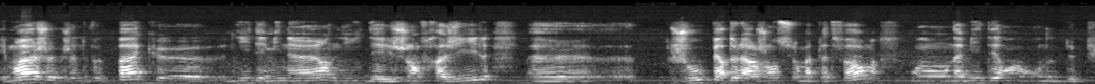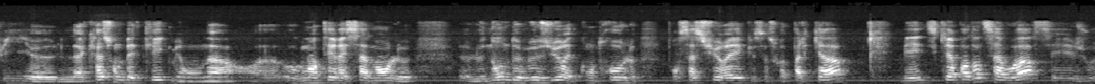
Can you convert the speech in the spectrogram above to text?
Et moi, je, ne veux pas que ni des mineurs, ni des gens fragiles euh, jouent, perdent de l'argent sur ma plateforme. On, a mis depuis la création de BetClick, mais on a augmenté récemment le, nombre de mesures et de contrôles pour s'assurer que ce ne soit pas le cas. Mais ce qui est important de savoir, c'est, je, vous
